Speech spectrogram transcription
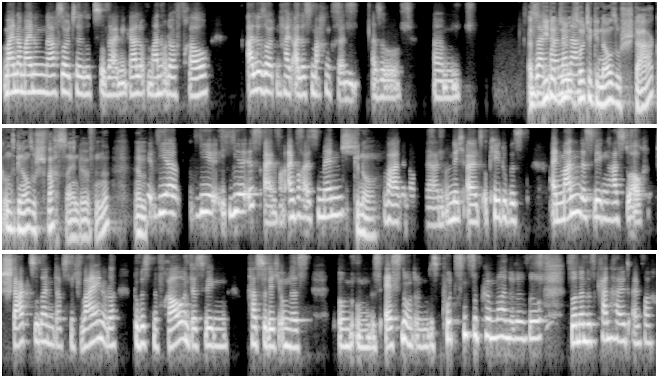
meiner Meinung nach sollte sozusagen, egal ob Mann oder Frau, alle sollten halt alles machen können. Also ähm, also jeder mal, sollte genauso stark und genauso schwach sein dürfen, ne? Ähm, wie, er, wie, wie er ist einfach, einfach als Mensch genau. wahrgenommen werden und nicht als, okay, du bist ein Mann, deswegen hast du auch stark zu sein, du darfst nicht weinen oder du bist eine Frau und deswegen hast du dich um das um, um das Essen und um das Putzen zu kümmern oder so, sondern es kann halt einfach,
